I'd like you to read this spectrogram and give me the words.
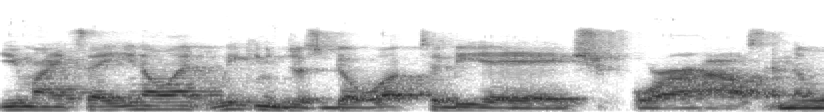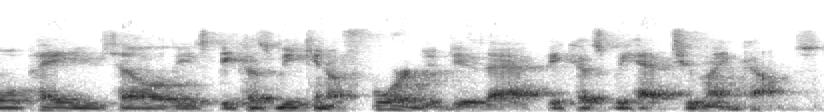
you might say, you know what, we can just go up to BAH for our house and then we'll pay utilities because we can afford to do that because we have two incomes.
